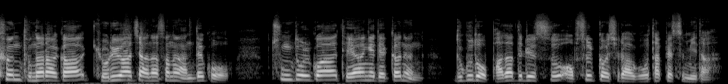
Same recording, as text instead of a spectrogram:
큰 두 나라가 교류하지 않아서는 안 되고 충돌과 대항의 대가는 누구도 받아들일 수 없을 것이라고 답했습니다.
